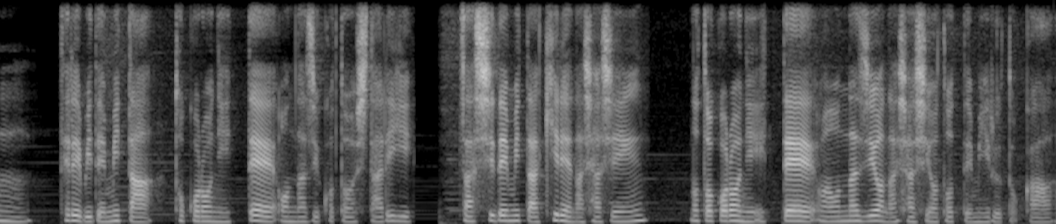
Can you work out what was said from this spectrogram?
うん、テレビで見たところに行って同じことをしたり雑誌で見た綺麗な写真のところに行って、まあ、同じような写真を撮ってみるとか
